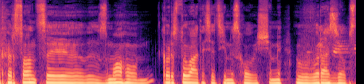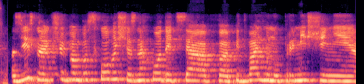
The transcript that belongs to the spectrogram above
херсонці змогу користуватися цими сховищами в разі обстрілу? Звісно, якщо бомбосховище знаходиться в підвальному приміщенні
